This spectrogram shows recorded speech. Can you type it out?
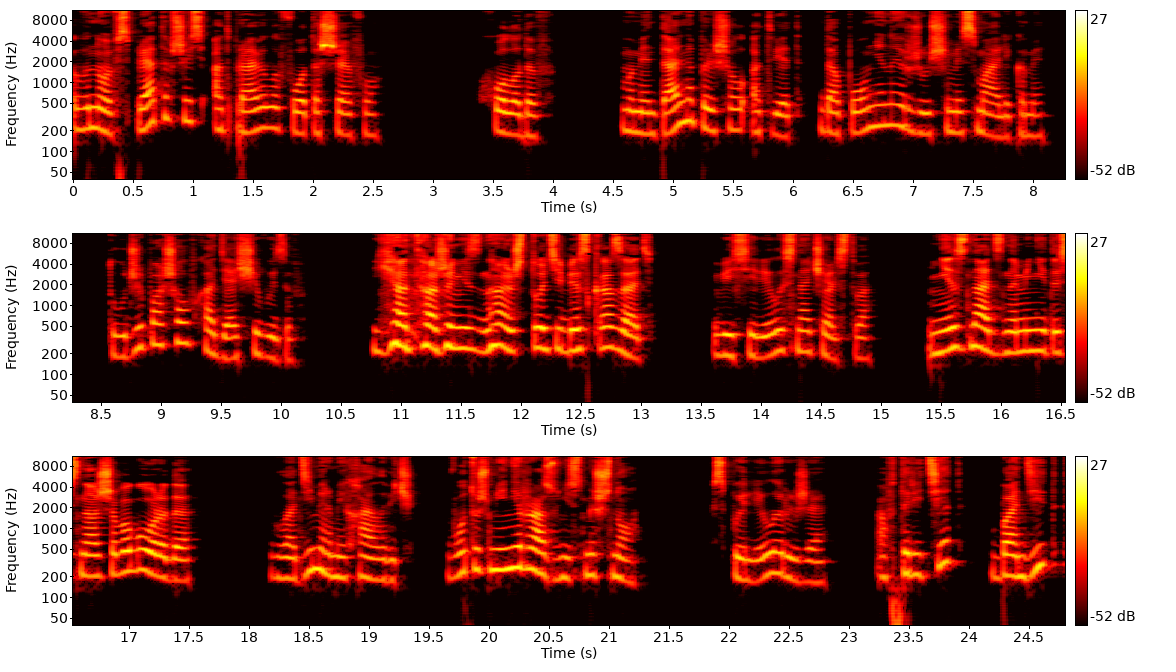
Вновь спрятавшись, отправила фото шефу. Холодов. Моментально пришел ответ, дополненный ржущими смайликами. Тут же пошел входящий вызов. «Я даже не знаю, что тебе сказать!» — веселилось начальство. «Не знать знаменитость нашего города!» «Владимир Михайлович, вот уж мне ни разу не смешно!» — вспылила рыжая. «Авторитет? Бандит?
